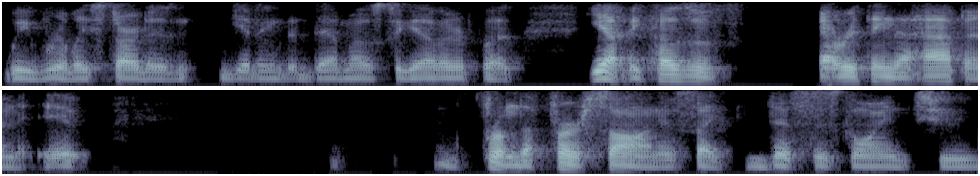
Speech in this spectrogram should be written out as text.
we really started getting the demos together. But yeah, because of everything that happened, it from the first song, it's like this is going to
